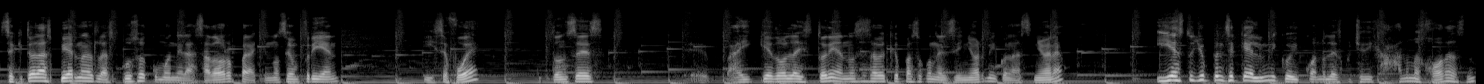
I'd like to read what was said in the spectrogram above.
Se quitó las piernas, las puso como en el asador para que no se enfríen y se fue. Entonces, eh, ahí quedó la historia. No se sabe qué pasó con el señor ni con la señora. Y esto yo pensé que era el único. Y cuando le escuché dije, ah, no me jodas, ¿no?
